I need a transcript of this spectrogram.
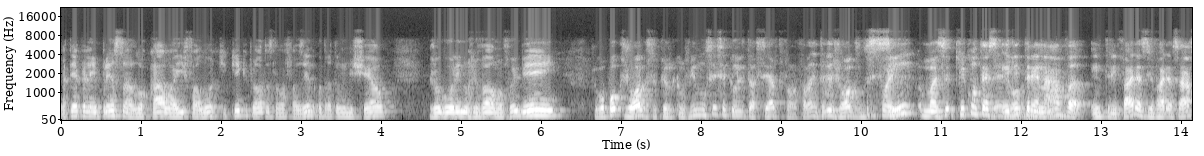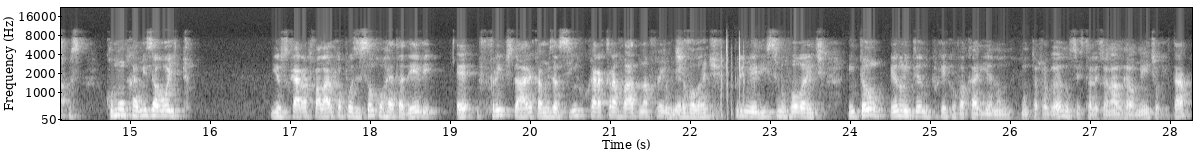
até pela imprensa local aí falou que o que, que o Pelotas estava fazendo, contratando o Michel. Jogou ali no rival, não foi bem. Jogou poucos jogos, pelo que eu vi. Não sei se aquilo está certo, para falar em três jogos. Não sei se foi. Sim, mas o que acontece? Três Ele treinava, entre várias e várias aspas, como um camisa 8. E os caras falaram que a posição correta dele é frente da área, camisa 5, o cara cravado na frente. Primeiro volante. Primeiríssimo volante. Então, eu não entendo por que, que o Vacaria não, não tá jogando, não sei se está lesionado realmente ou o que tá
